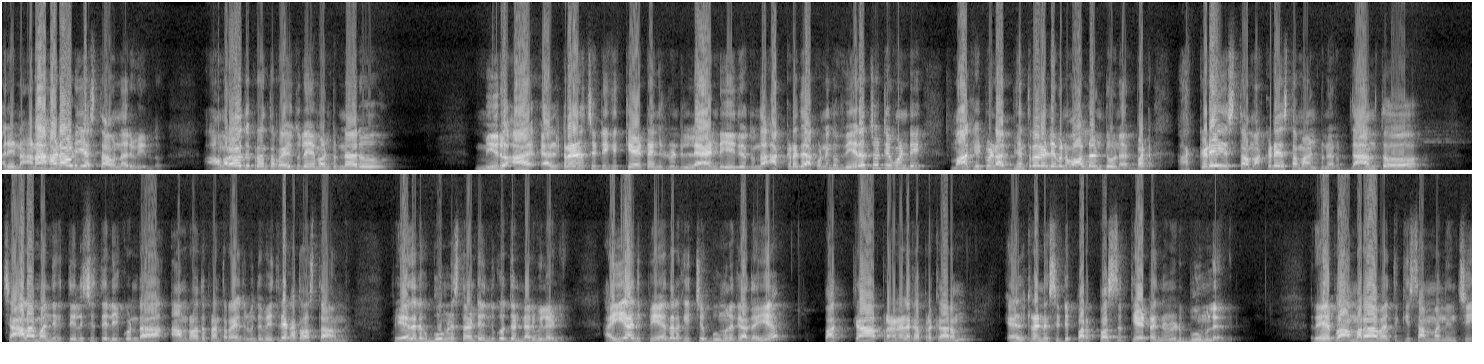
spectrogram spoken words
అని నానా హడావుడి చేస్తూ ఉన్నారు వీళ్ళు. అమరావతి ప్రాంత రైతులు ఏమంటున్నారు? మీరు ఆ ఎలక్ట్రానిక్ సిటీకి కేటాయించినటువంటి ల్యాండ్ ఏదైతే ఉందో అక్కడ కాకుండా ఇంకా వేరే చోట ఇవ్వండి. మాకు ఎటువంటి అభ్యంతరాలు లేవని వాళ్ళు అంటున్నారు. బట్ అక్కడే ఇస్తాం అక్కడే ఇస్తాం అంటున్నారు. దాంతో చాలామందికి తెలిసి తెలియకుండా అమరావతి ప్రాంత రైతుల మీద వ్యతిరేకత వస్తూ ఉంది. పేదలకు భూములు ఇస్తారంటే ఎందుకు వద్దంటున్నారు వీళ్ళని? అయ్యా అది పేదలకు ఇచ్చే భూములు కాదయ్యా. పక్కా ప్రణాళిక ప్రకారం ఎలక్ట్రానిక్ సిటీ పర్పస్ కేటాయించినటువంటి భూములు అవి. రేపు అమరావతికి సంబంధించి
